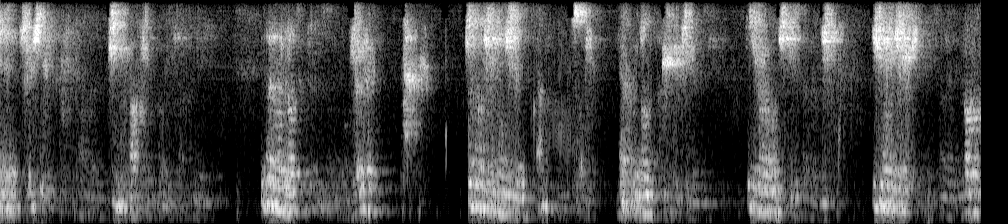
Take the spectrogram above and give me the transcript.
się krzyżnie. Przyjmował się I teraz, moi drodzy, możemy przyznać się tą święta sobie. Jak wygląda nasze życie? Tu nie ma łączności zagranicznej. Dziś mamy ciężkie drogi,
